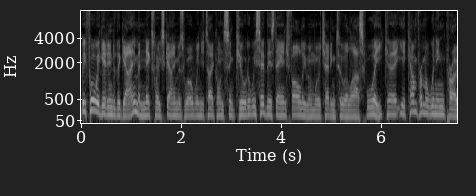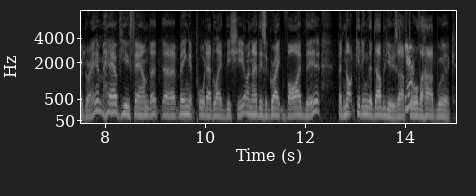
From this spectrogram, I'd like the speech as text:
Before we get into the game and next week's game as well, when you take on St Kilda, we said this to Ange Foley when we were chatting to her last week. Uh, you come from a winning program. How have you found it uh, being at Port Adelaide this year? I know there's a great vibe there, but not getting the W's after Yeah. all the hard work.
